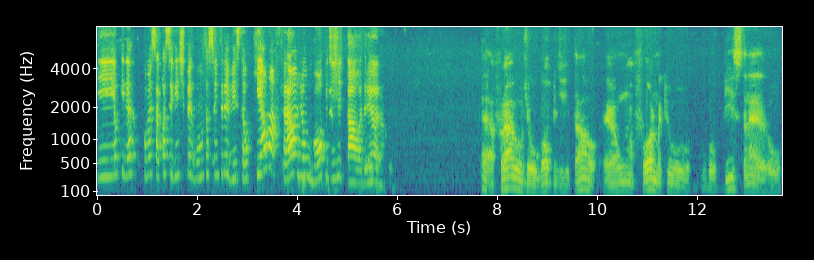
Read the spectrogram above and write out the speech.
E eu queria começar com a seguinte pergunta, a sua entrevista. O que é uma fraude ou um golpe digital, Adriano? É, a fraude ou golpe digital é uma forma que o, o golpista, né, ou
